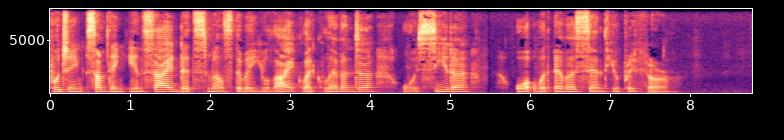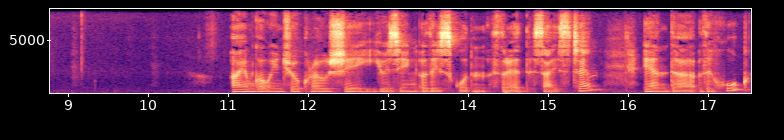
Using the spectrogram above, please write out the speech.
putting something inside that smells the way you like, like lavender or cedar, or whatever scent you prefer. I am going to crochet using this cotton thread size 10 and uh, the hook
